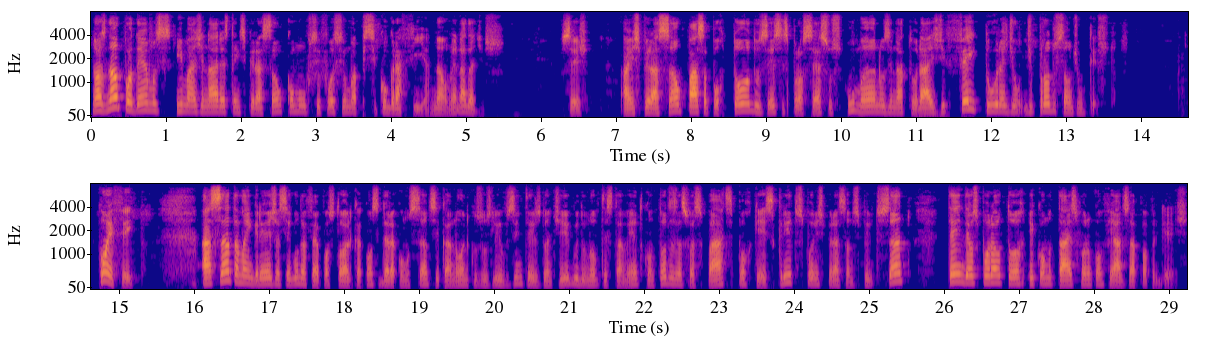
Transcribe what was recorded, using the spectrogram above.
Nós não podemos imaginar esta inspiração como se fosse uma psicografia. Não, não é nada disso. Ou seja, a inspiração passa por todos esses processos humanos e naturais de feitura de, um, de produção de um texto. Com efeito, a Santa Mãe Igreja, segundo a fé apostólica, considera como santos e canônicos os livros inteiros do Antigo e do Novo Testamento, com todas as suas partes, porque, escritos por inspiração do Espírito Santo, têm Deus por autor e, como tais, foram confiados à própria Igreja.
